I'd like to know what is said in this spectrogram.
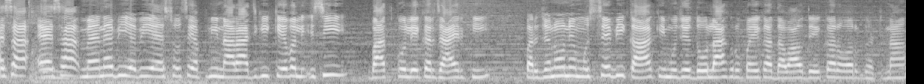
ऐसा ऐसा मैंने भी अभी ऐसो से अपनी नाराज़गी केवल इसी बात को लेकर ज़ाहिर की परिजनों ने मुझसे भी कहा कि मुझे दो लाख रुपए का दबाव देकर और घटना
